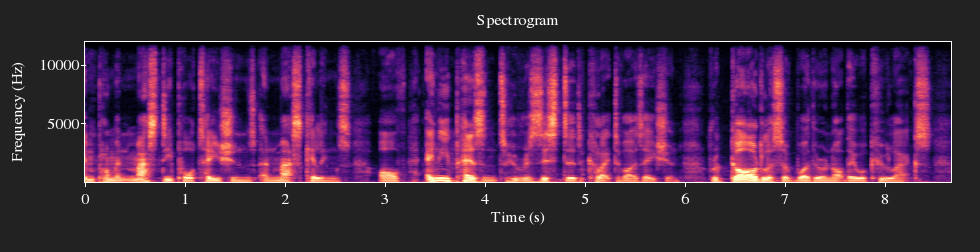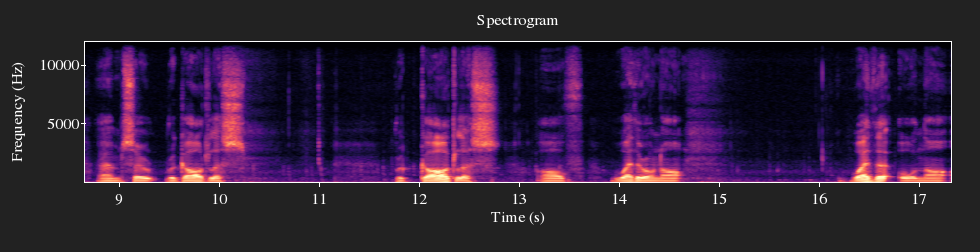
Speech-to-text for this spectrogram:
implement mass deportations and mass killings of any peasant who resisted collectivization regardless of whether or not they were kulaks. Um, so regardless regardless of whether or not whether or not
